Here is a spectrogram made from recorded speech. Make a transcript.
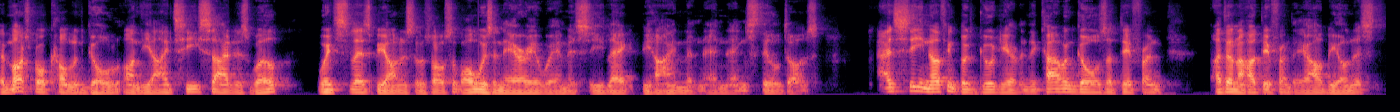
a much more common goal on the IT side as well which let's be honest, was also always an area where MSC lagged behind and, and, and still does. I see nothing but good here. I And the carbon goals are different. I don't know how different they are, I'll be honest.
